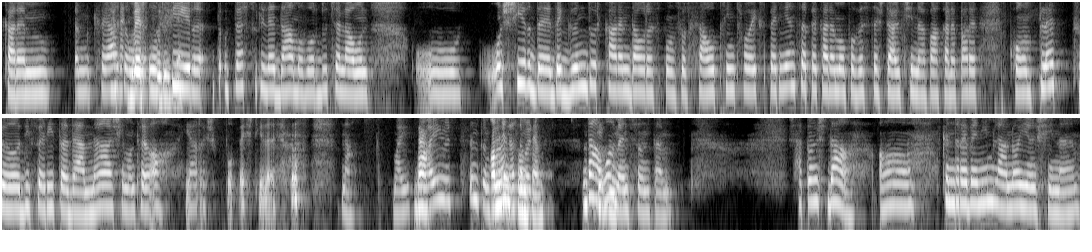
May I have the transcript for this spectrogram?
care îmi, îmi creează un, un Versurile. fir. Versurile, da, mă vor duce la un, o, un șir de, de gânduri care îmi dau răspunsuri sau printr-o experiență pe care mă povestește altcineva care pare complet uh, diferită de a mea și mă întreb, ah, iarăși poveștile. Na, mai, Da. mai sunt în Oameni mine să mă- suntem. Da, Sigur. oameni suntem. Și atunci, da, uh, când revenim la noi înșine,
